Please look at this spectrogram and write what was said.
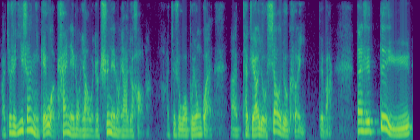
啊，就是医生你给我开哪种药，我就吃哪种药就好了啊，就是我不用管啊，它只要有效就可以，对吧？但是对于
